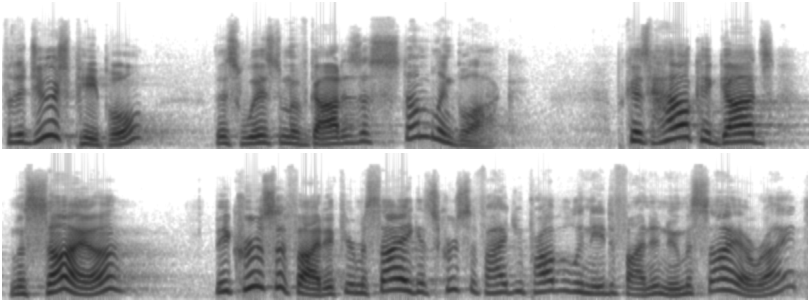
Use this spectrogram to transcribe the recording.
For the Jewish people, this wisdom of God is a stumbling block. Because how could God's Messiah be crucified? If your Messiah gets crucified, you probably need to find a new Messiah, right?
